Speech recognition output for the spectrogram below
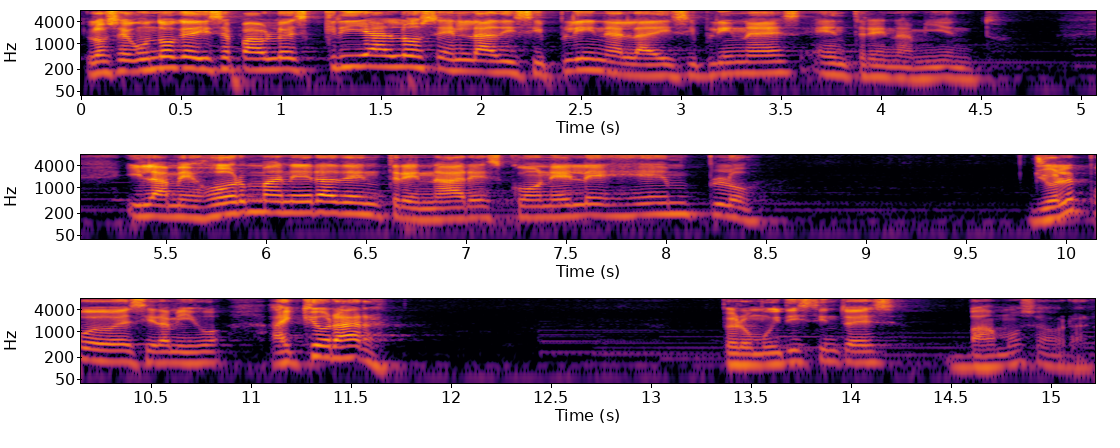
Lo segundo que dice Pablo es críalos en la disciplina. La disciplina es entrenamiento. Y la mejor manera de entrenar es con el ejemplo. Yo le puedo decir a mi hijo, hay que orar. Pero muy distinto es, vamos a orar.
